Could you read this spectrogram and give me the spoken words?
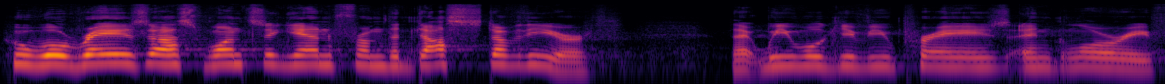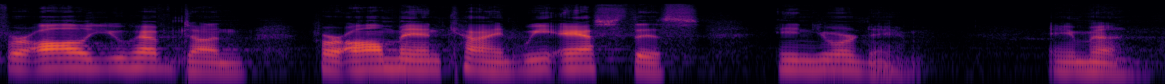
who will raise us once again from the dust of the earth, that we will give you praise and glory for all you have done for all mankind. We ask this in your name. Amen.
